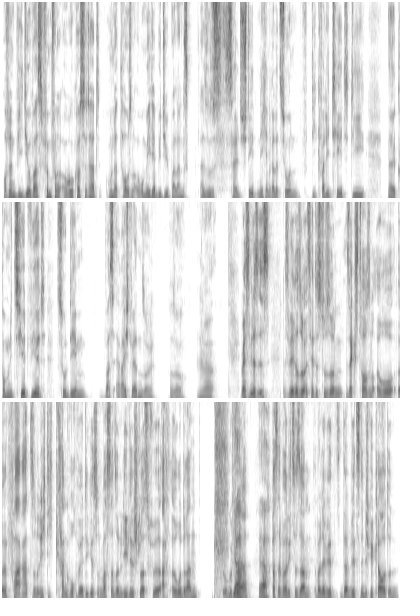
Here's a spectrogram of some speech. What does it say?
auf ein Video, was 500 Euro gekostet hat, 100.000 Euro Mediabudget ballern. Das, also das halt, steht nicht in Relation die Qualität, die äh, kommuniziert wird, zu dem, was erreicht werden soll. Also, Ja. Weißt du, wie das ist? Das wäre so, als hättest du so ein 6000 Euro äh, Fahrrad, so ein richtig krank hochwertiges und machst dann so ein Lidl-Schloss für 8 Euro dran. So ungefähr. ja, ja. Passt einfach nicht zusammen, weil da wird es da wird's nämlich geklaut und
